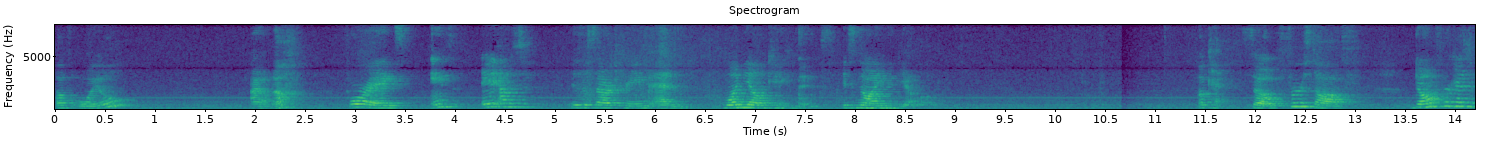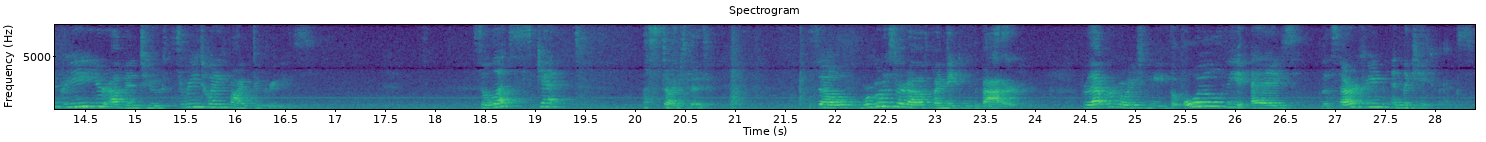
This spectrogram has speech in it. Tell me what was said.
of oil, I don't know, four eggs, eight, eight ounces of sour cream, and one yellow cake mix. It's not even yellow. Okay, so first off, don't forget to preheat your oven to 325 degrees. So let's get started. So we're going to start off by making the batter. For that we're going to need the oil, the eggs, the sour cream, and the cake mix.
